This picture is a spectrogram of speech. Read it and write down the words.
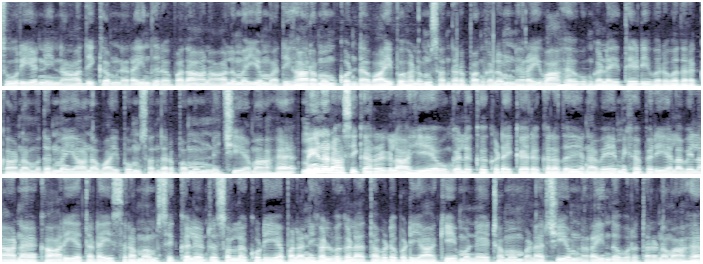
சூரியனின் ஆதிக்கம் நிறைந்திருப்பதால் ஆளுமையும் அதிகாரமும் கொண்ட வாய்ப்புகளும் சந்தர்ப்பங்களும் நிறைவாக உங்களை தேடி வருவதற்கான முதன்மையான வாய்ப்பும் சந்தர்ப்பமும் நிச்சயமாக மீனராசிக்காரர்களாகிய உங்களுக்கு கிடைக்க இருக்கிறது. எனவே மிகப்பெரிய அளவிலான காரிய தடை சிரமம் சிக்கல் என்று சொல்லக்கூடிய பல நிகழ்வுகளை தவிடுபடியாக்கி முன்னேற்றமும் வளர்ச்சியும் நிறைந்த ஒரு தருணமாக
